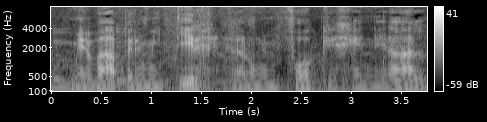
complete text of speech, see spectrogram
me va a permitir generar un enfoque general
